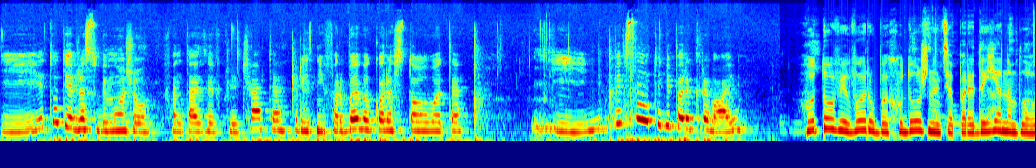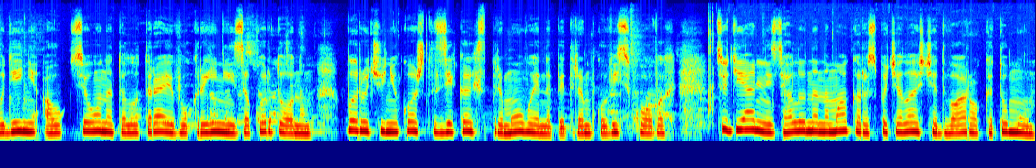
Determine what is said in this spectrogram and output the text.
І тут я вже собі можу фантазію включати, різні фарби використовувати. І, і все, і тоді перекриваю. Готові вироби художниця передає на благодійні аукціони та лотереї в Україні і за кордоном, виручені кошти з яких спрямовує на підтримку військових. Цю діяльність Галина Намака розпочала ще два роки тому.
